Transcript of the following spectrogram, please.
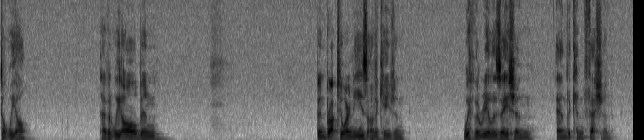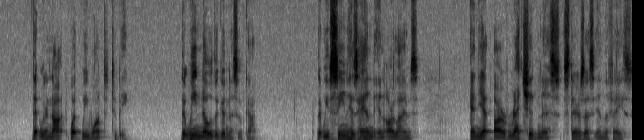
don't we all? Haven't we all been, been brought to our knees on occasion with the realization and the confession that we're not what we want to be, that we know the goodness of God, that we've seen His hand in our lives, and yet our wretchedness stares us in the face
